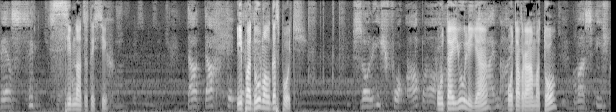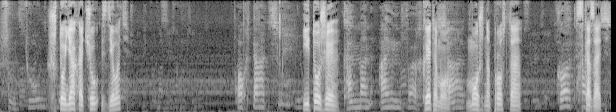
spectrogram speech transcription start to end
Vers 17. 17 стих. «И подумал Господь, утаю ли я от Авраама то, что я хочу сделать?» И тоже к этому можно просто сказать,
